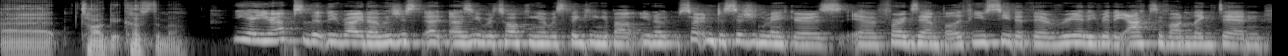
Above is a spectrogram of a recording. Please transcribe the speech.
uh, target customer. Yeah, you're absolutely right. I was just, as you were talking, I was thinking about, you know, certain decision makers, uh, for example, if you see that they're really, really active on LinkedIn,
